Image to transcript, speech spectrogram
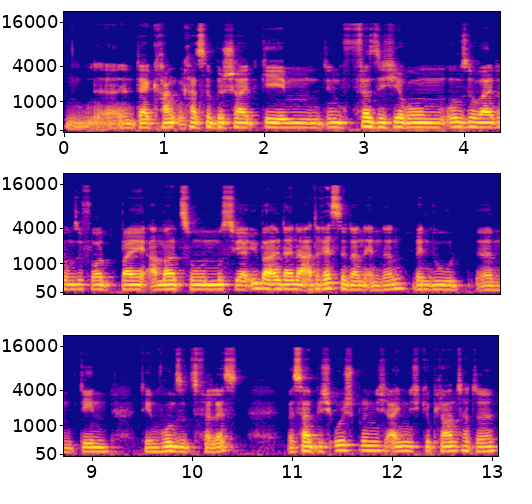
der Krankenkasse Bescheid geben, den Versicherungen und so weiter und so fort. Bei Amazon musst du ja überall deine Adresse dann ändern, wenn du ähm, den, den Wohnsitz verlässt. Weshalb ich ursprünglich eigentlich geplant hatte,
